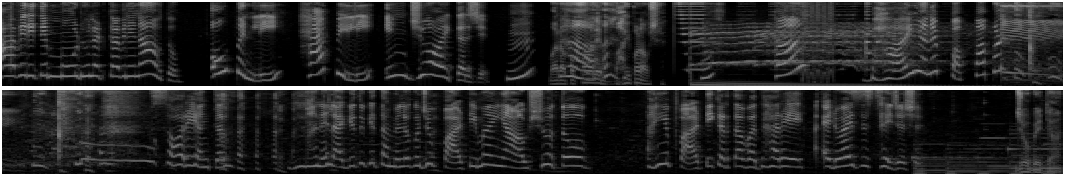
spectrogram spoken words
આવી રીતે મોઢું લટકાવીને ના આવતો. ઓપનલી હેપીલી એન્જોય કરજે. હમ? મારા પપ્પા અને ભાઈ પણ આવશે. હા? ભાઈ અને પપ્પા પણ? સોરી અંકલ મને લાગ્યું હતું કે તમે લોકો જો પાર્ટીમાં અહીંયા આવશો તો અહીંયા પાર્ટી કરતા વધારે એડવાઇસીસ થઈ જશે. જો બેટા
